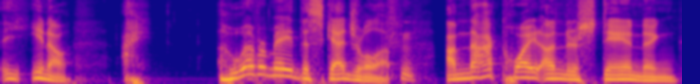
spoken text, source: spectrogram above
you know, I whoever made the schedule up, I'm not quite understanding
